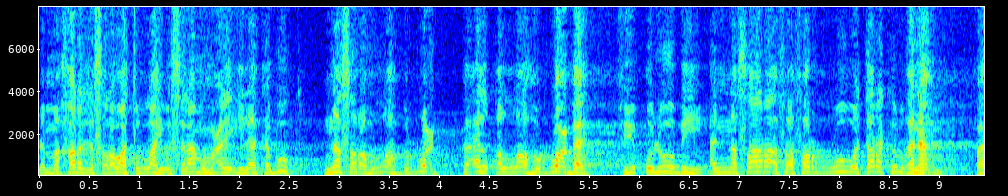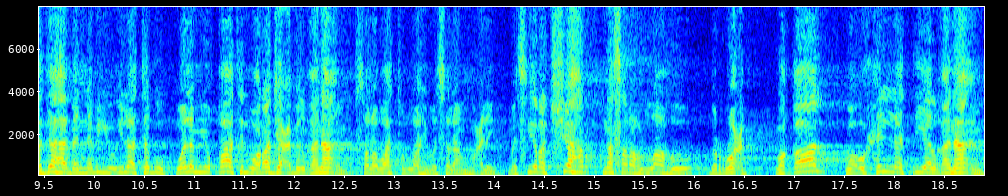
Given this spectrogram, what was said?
لما خرج صلوات الله وسلامه عليه إلى تبوك نصره الله بالرعب فألقى الله الرعب في قلوب النصارى ففروا وتركوا الغنائم فذهب النبي إلى تبوك ولم يقاتل ورجع بالغنائم صلوات الله وسلامه عليه. مسيرة شهر نصره الله بالرعب وقال وأحلت لي الغنائم.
